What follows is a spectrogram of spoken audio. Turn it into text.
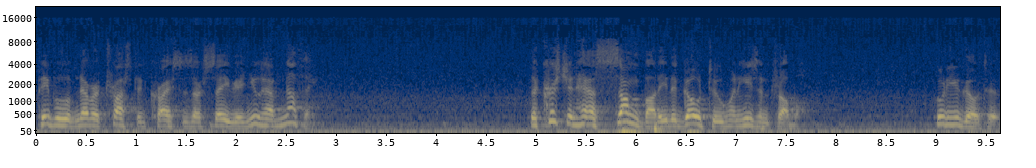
people who have never trusted Christ as their Savior, and you have nothing. The Christian has somebody to go to when he's in trouble. Who do you go to?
